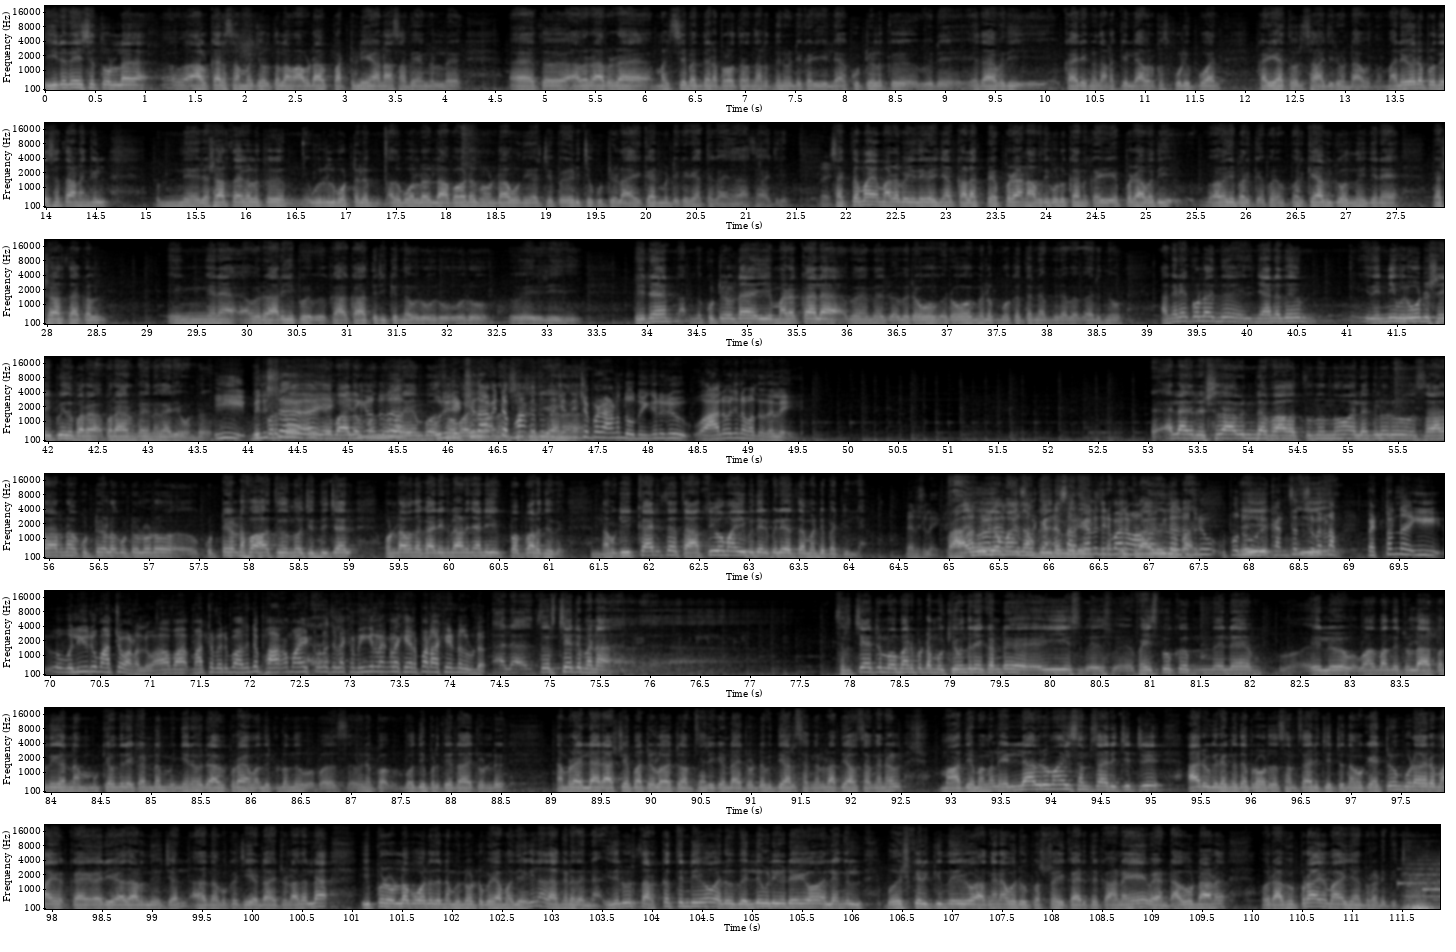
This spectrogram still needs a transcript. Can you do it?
തീരദേശത്തുള്ള ആൾക്കാരെ സംബന്ധിച്ചിടത്തോളം അവിടെ പട്ടിണിയാണ് ആ സമയങ്ങളിൽ അവർ അവരുടെ മത്സ്യബന്ധന പ്രവർത്തനം നടത്തുന്നതിന് വേണ്ടി കഴിയില്ല. കുട്ടികൾക്ക് ഒരു യഥാവധി കാര്യങ്ങൾ നടക്കില്ല. അവർക്ക് സ്കൂളിൽ പോകാൻ കഴിയാത്ത ഒരു സാഹചര്യം ഉണ്ടാകുന്നു മലയോര പ്രദേശത്താണെങ്കിൽ രക്ഷാർത്ഥകൾക്ക് ഉരുൾപൊട്ടലും അതുപോലുള്ള അപകടങ്ങൾ ഉണ്ടാകുമെന്ന് വിചാരിച്ച് പേടിച്ച് കുട്ടികളെ അയക്കാൻ വേണ്ടി കഴിയാത്ത സാഹചര്യം. ശക്തമായ മഴ പെയ്തു കഴിഞ്ഞാൽ കളക്ടർ എപ്പോഴാണ് അവധി കൊടുക്കാൻ കഴിയും എപ്പോഴവധി അവധി അവധി പ്രഖ്യാ- പ്ര- പ്രഖ്യാപിക്കുമെന്ന് ഇങ്ങനെ രക്ഷാകർത്താക്കൾ ഇങ്ങനെ ഒരു അറിയിപ്പ് കാത്തിരിക്കുന്ന ഒരു ഒരു ഒരു രീതി. പിന്നെ കുട്ടികളുടെ ഈ മഴക്കാല രോഗങ്ങളും ഒക്കെ തന്നെ വരുന്നു. അങ്ങനെയൊക്കെയുള്ള ഇത് ഞാനത് ഇതിനി ഒരുപാട് ഷേപ്പ് ചെയ്ത് പറയാൻ കഴിയുന്ന കാര്യമുണ്ട്. ഈ മിനിസ്റ്റർ പറയുമ്പോൾ ഒരു രക്ഷിതാവിന്റെ ഭാഗത്ത്. ചിന്തിച്ചപ്പോഴാണെന്ന് തോന്നുന്നു ഇങ്ങനൊരു ആലോചന വന്നതല്ലേ? അല്ലാതെ രക്ഷിതാവിന്റെ ഭാഗത്തു നിന്നോ അല്ലെങ്കിൽ ഒരു സാധാരണ കുട്ടികളുടെ കുട്ടികളോട് കുട്ടികളുടെ ഭാഗത്തു നിന്നോ ചിന്തിച്ചാൽ ഉണ്ടാവുന്ന കാര്യങ്ങളാണ് ഞാൻ ഈ പറഞ്ഞത്. നമുക്ക് ഈ കാര്യത്തെ താത്വികമായി വില- വിലയിരുത്താൻ വേണ്ടി പറ്റില്ല. മനസ്സിലായി. സർക്കാരിന്റെ പൊതു ഒരു കൺസെൻസ് വരണം. പെട്ടെന്ന് ഈ വലിയൊരു മാറ്റമാണല്ലോ. ആ മാറ്റം വരുമ്പോൾ അതിന്റെ ഭാഗമായിട്ടുള്ള ചില ക്രമീകരണങ്ങളൊക്കെ ഏർപ്പാടാക്കേണ്ടതുണ്ട്. അല്ല തീർച്ചയായിട്ടും വേണം. തീർച്ചയായിട്ടും ബഹുമാനപ്പെട്ട മുഖ്യമന്ത്രിയെ കണ്ട് ഈ ഫേസ്ബുക്ക് പിന്നെ വന്നിട്ടുള്ള പ്രതികരണം മുഖ്യമന്ത്രിയെ കണ്ടും ഇങ്ങനെ ഒരു അഭിപ്രായം വന്നിട്ടുണ്ടെന്ന് ബോധ്യപ്പെടുത്തേണ്ടതായിട്ടുണ്ട് നമ്മുടെ എല്ലാ രാഷ്ട്രീയ പാർട്ടികളുമായിട്ട് സംസാരിക്കേണ്ടതായിട്ടുണ്ട്. വിദ്യാർത്ഥി സംഘടനകൾ അധ്യാപക സംഘടനകൾ മാധ്യമങ്ങൾ എല്ലാവരുമായി സംസാരിച്ചിട്ട് ആരോഗ്യരംഗത്തെ പ്രവർത്തകർ സംസാരിച്ചിട്ട് നമുക്ക് ഏറ്റവും ഗുണകരമായ കാര്യം ഏതാണെന്ന് ചോദിച്ചാൽ അത് നമുക്ക് ചെയ്യേണ്ടതായിട്ടുണ്ട്. അതല്ല ഇപ്പോഴുള്ള പോലെ തന്നെ മുന്നോട്ട് പോയാൽ മതിയെങ്കിൽ അത് അങ്ങനെ തന്നെ. ഇതിലൊരു തർക്കത്തിന്റെയോ അല്ലെങ്കിൽ വെല്ലുവിളിയുടെയോ അല്ലെങ്കിൽ ബഹിഷ്കരിക്കുന്നതെയോ അങ്ങനെ ഒരു പ്രശ്നം ഇക്കാര്യത്തിൽ കാണേ വേണ്ട. അതുകൊണ്ടാണ് ഒരു അഭിപ്രായമായി ഞാൻ പ്രകടിപ്പിച്ചത്.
